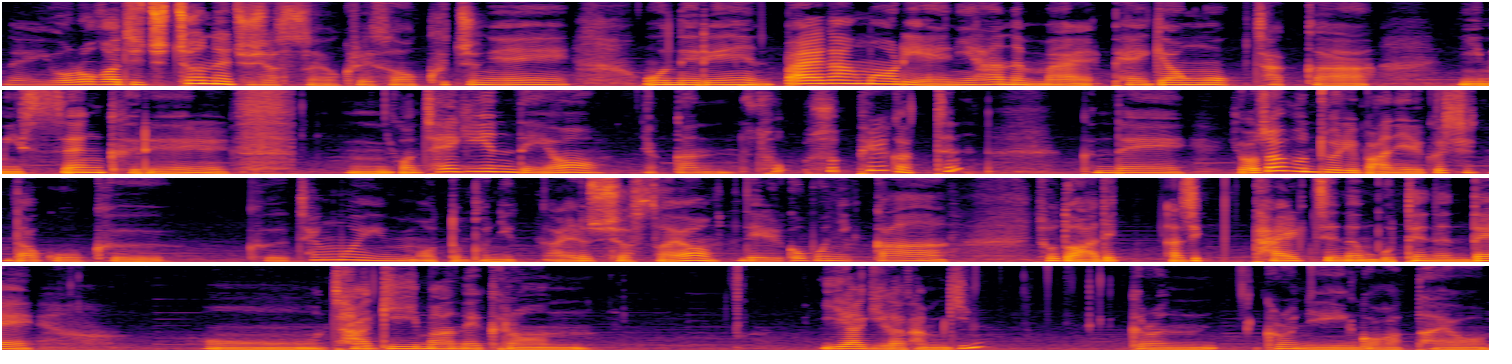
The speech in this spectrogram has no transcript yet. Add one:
네, 여러 가지 추천해 주셨어요. 그래서 그 중에 오늘은 빨강머리 애니 하는 말, 배경옥 작가님이 쓴 글을, 음, 이건 책인데요. 약간 소, 수필 같은? 근데 여자분들이 많이 읽으신다고 그, 그 책 모임 어떤 분이 알려주셨어요. 근데 읽어보니까 저도 아직, 아직 다 읽지는 못했는데, 어, 자기만의 그런 이야기가 담긴 그런 그런 얘기인 것 같아요.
